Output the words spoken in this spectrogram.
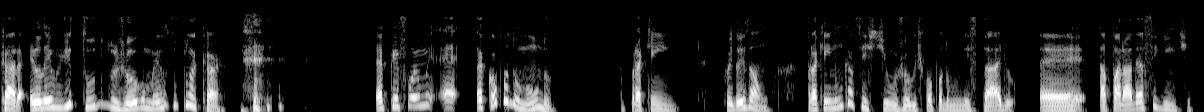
Cara, eu lembro de tudo do jogo, menos do placar. é porque foi uma, é, a Copa do Mundo, para quem foi 2 a 1 para quem nunca assistiu um jogo de Copa do Mundo no estádio, é, a parada é a seguinte:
